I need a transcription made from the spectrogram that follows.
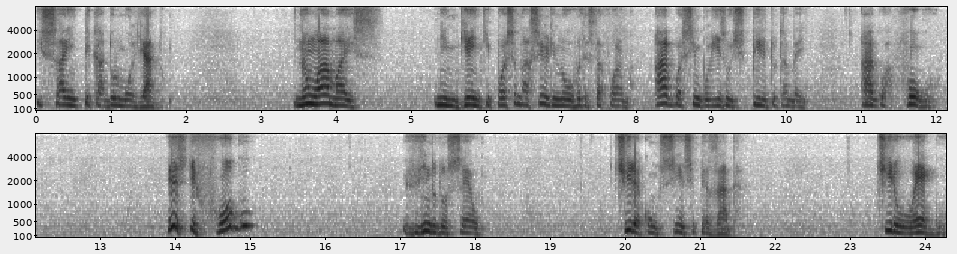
e saem pecador molhado. Não há mais ninguém que possa nascer de novo desta forma. Água simboliza o Espírito também água, fogo. Este fogo, vindo do céu, tira a consciência pesada, tira o ego,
